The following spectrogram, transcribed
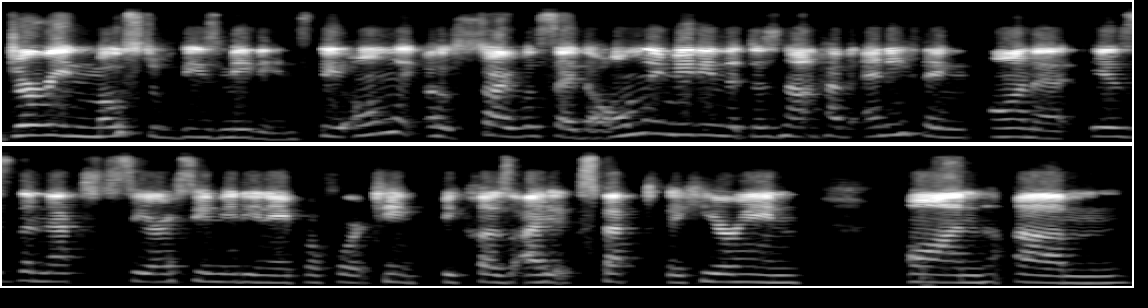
during most of these meetings. The only, oh, sorry, we'll say the only meeting that does not have anything on it is the next CRC meeting, April 14th, because I expect the hearing on um,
